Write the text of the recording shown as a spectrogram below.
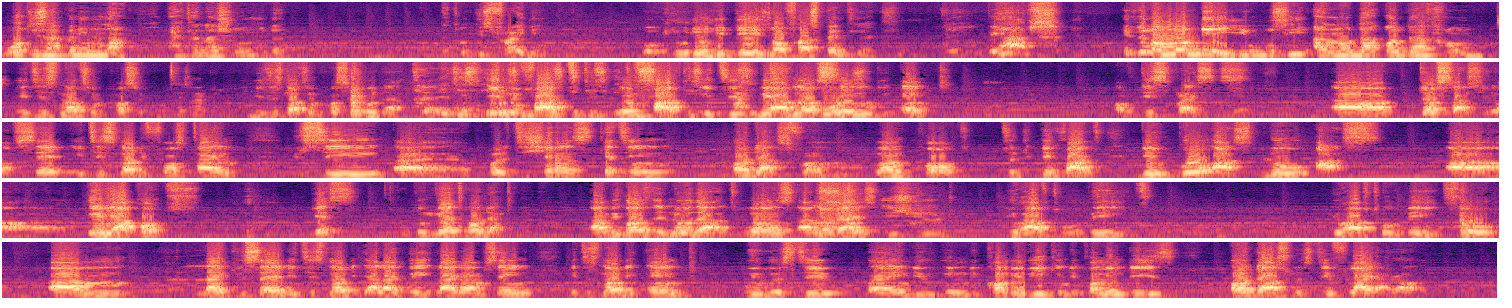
What is happening now? I can assure you that it is Friday, but although the day is not fast spent yet, perhaps even on Monday you will see another order from. It is not impossible. Exactly. It is not impossible that. Uh, It is- it in, is- fact, it is- it in is- fact, it is it is. We have not seen the end of this crisis. Uh, just as you have said, it is not the first time you see uh, politicians getting orders from one court to the, in fact they go as low as uh, area courts. Yes, to get order, and because they know that once an order is issued, you have to obey it. You have to obey it. So, um, like you said, it is not like like I'm saying, it is not the end. We will still uh, in the in the coming week, in the coming days, orders will still fly around.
